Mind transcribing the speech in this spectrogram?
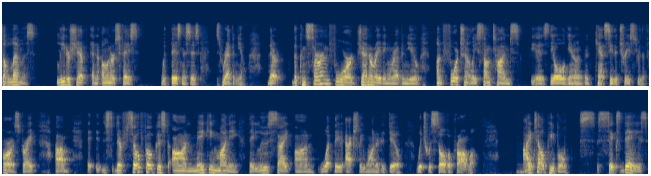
dilemmas leadership and owners face with businesses is revenue. There, the concern for generating revenue, unfortunately, sometimes is the old, you know, can't see the trees through the forest, right? Um, they're so focused on making money, they lose sight on what they actually wanted to do which was solve a problem. Mm-hmm. I tell people s- six days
